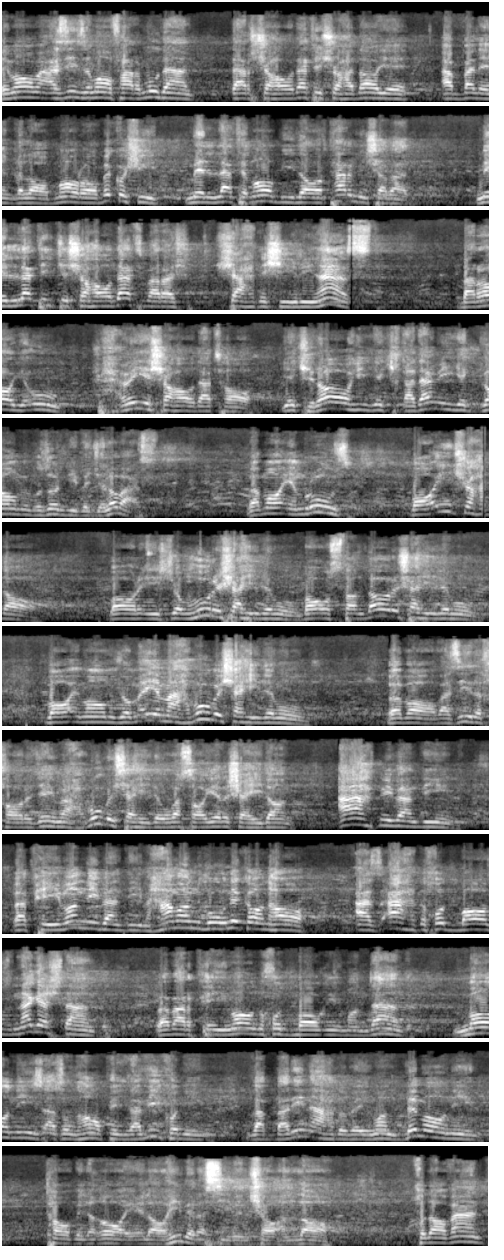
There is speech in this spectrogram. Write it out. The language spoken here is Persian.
امام عزیز ما فرمودند در شهادت شهدای اول انقلاب ما را بکشید ملت ما بیدارتر می شود ملتی که شهادت برش شهد شیرین است برای او همه شهادت ها یک راهی یک قدمی یک گام بزرگی به جلو است. و ما امروز با این شهدا با رئیس جمهور شهیدمون با استاندار شهیدمون با امام جمعه محبوب شهیدمون و با وزیر خارجه محبوب شهیدمون و سایر شهیدان عهد میبندیم و پیمان میبندیم. همان گونه که آنها از عهد خود باز نگشتند و بر پیمان خود باقی ماندند ما نیز از آنها پیروی کنیم و بر این عهد و پیمان بمانیم تا به لقای الهی برسیم ان الله خداوند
